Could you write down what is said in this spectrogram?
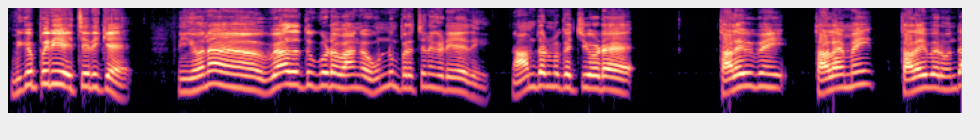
மிகப்பெரிய எச்சரிக்கை. நீங்கள் வேணால் விவாதத்துக்கு கூட வாங்க ஒன்றும் பிரச்சனை கிடையாது. நாம் தர்ம கட்சியோட தலைமை தலைமை தலைவர் வந்து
